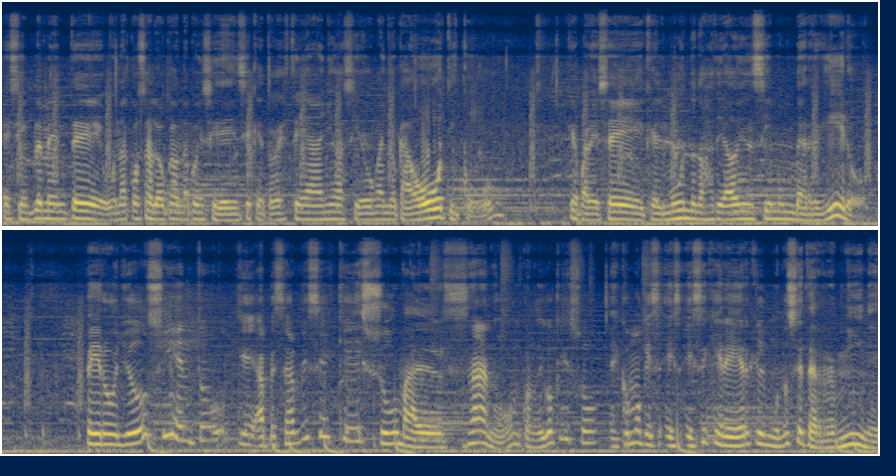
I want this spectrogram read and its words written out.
Es simplemente una cosa loca, una coincidencia que todo este año ha sido un año caótico, que parece que el mundo nos ha tirado encima un verguero. Pero yo siento que a pesar de ese queso malsano, cuando digo queso, es como que es, ese querer que el mundo se termine.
